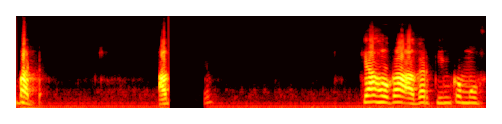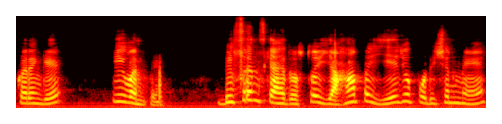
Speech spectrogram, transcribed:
बट अब क्या होगा अगर किंग को मूव करेंगे ई वन पे? डिफरेंस क्या है दोस्तों? यहाँ पे ये जो पोजीशन में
